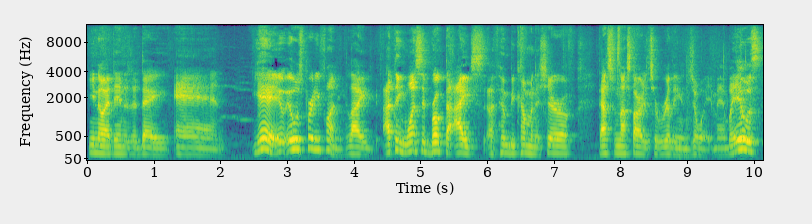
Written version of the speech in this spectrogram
you know, at the end of the day. And yeah, it, it was pretty funny. Like, I think once it broke the ice of him becoming a sheriff, that's when I started to really enjoy it, man. But it was,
